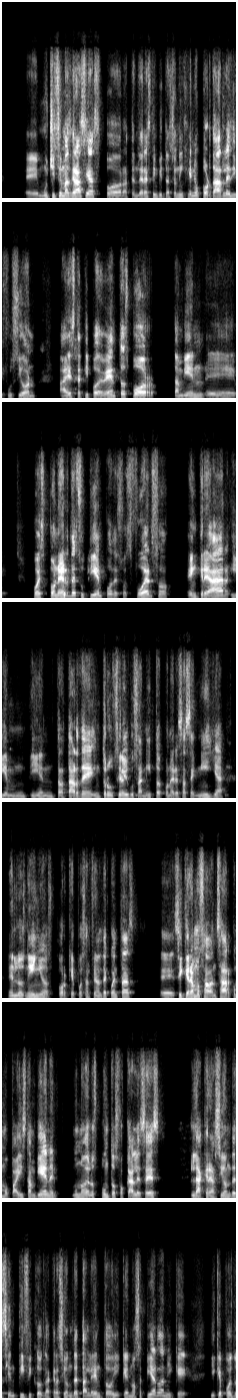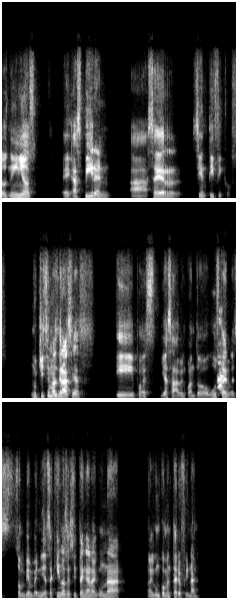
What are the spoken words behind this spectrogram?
Eh, muchísimas gracias por atender a esta invitación de Ingenio, por darle difusión a este tipo de eventos, por también, eh, pues, poner de su tiempo, de su esfuerzo en crear y en, y en tratar de introducir el gusanito, de poner esa semilla en los niños, porque pues al final de cuentas, eh, si queremos avanzar como país también, uno de los puntos focales es la creación de científicos, la creación de talento y que no se pierdan y que, y que pues los niños eh, aspiren a ser científicos. Muchísimas gracias y pues ya saben, cuando gusten son bienvenidas aquí. No sé si tengan alguna, algún comentario final.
